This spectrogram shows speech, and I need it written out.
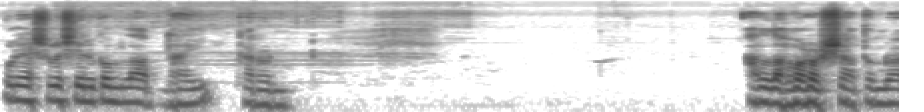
পরে আসলে সেরকম লাভ নাই, কারণ আল্লাহ ভরসা, তোমরা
